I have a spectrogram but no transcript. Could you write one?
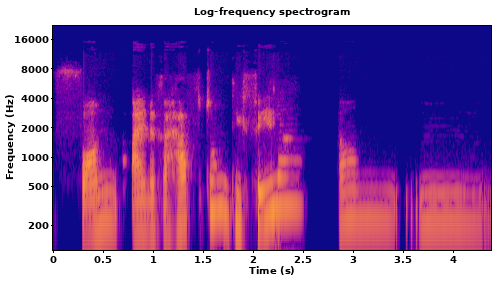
von einer Verhaftung, die Fehler ähm, ähm,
